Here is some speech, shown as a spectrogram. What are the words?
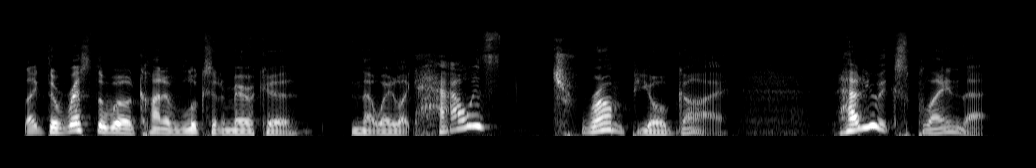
Like the rest of the world kind of looks at America in that way. Like, how is Trump your guy? How do you explain that?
